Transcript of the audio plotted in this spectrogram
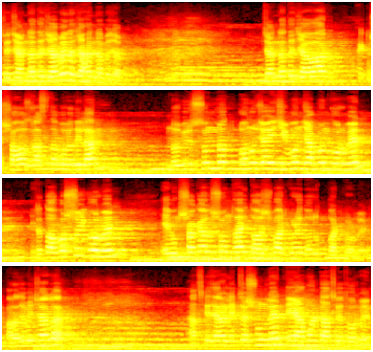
সে জান্নাতে যাবে না জাহান্নামে যাবে? জান্নাতে যাওয়ার একটা সহজ রাস্তা বলে দিলাম। নবীর সুন্নত অনুযায়ী জীবন যাপন করবেন, এটা তো অবশ্যই করবেন, এবং সকাল সন্ধ্যায় দশ বার করে দরুদ পাঠ করবেন। পারা যাবে ইনশাআল্লাহ? আজকে যারা লেকচার শুনলেন, এই আমলটা আজকে ধরবেন।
